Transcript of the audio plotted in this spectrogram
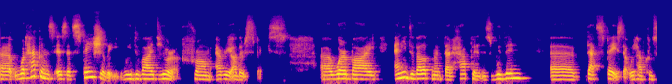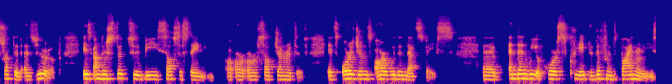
Uh, what happens is that spatially we divide Europe from every other space, uh, whereby any development that happens within uh, that space that we have constructed as Europe is understood to be self-sustaining or, or, or self-generative. Its origins are within that space. Uh, and then we, of course, create the different binaries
